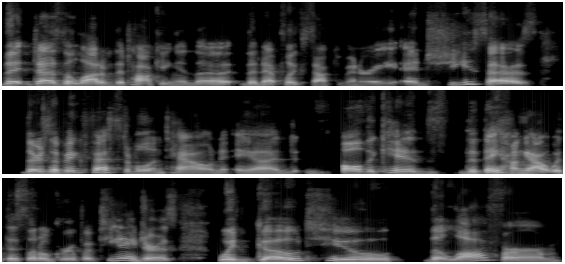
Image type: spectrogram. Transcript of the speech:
that does a lot of the talking in the the Netflix documentary and she says there's a big festival in town and all the kids that they hung out with this little group of teenagers would go to the law firm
